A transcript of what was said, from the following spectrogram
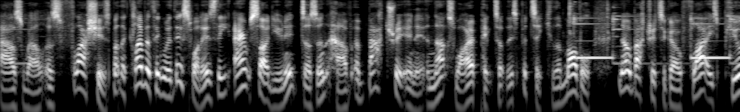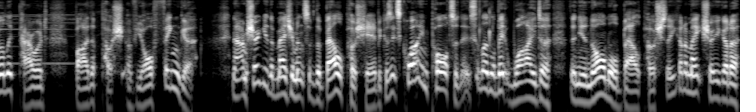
as well as flashes. But the clever thing with this one is the outside unit doesn't have a battery in it and that's why I picked up this particular model. No battery to go flat, it's purely powered by the push of your finger. Now I'm showing you the measurements of the bell push here because it's quite important. It's a little bit wider than your normal bell push, so you've got to make sure you've got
